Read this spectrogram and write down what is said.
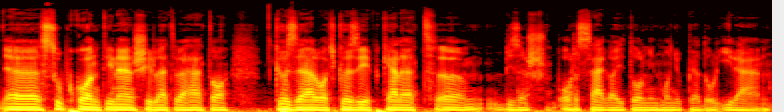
e, szubkontinens, illetve hát a közel vagy közép-kelet bizonyos országaitól, mint mondjuk például Irán.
